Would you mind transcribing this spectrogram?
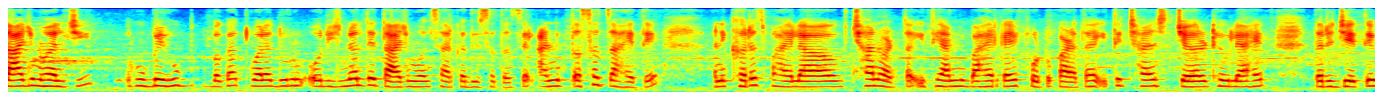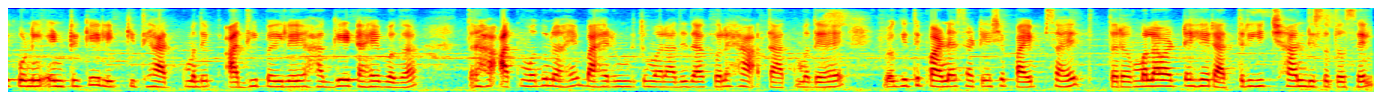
ताजमहलची हुबेहूब बघा तुम्हाला दुरून ओरिजिनल ते ताजमहलसारखं दिसत असेल. आणि तसंच आहे ते. आणि खरंच पाहायला छान वाटतं. इथे आम्ही बाहेर काही फोटो काढत आहे. इथे छान चेअर ठेवले आहेत. तर जे ते कोणी एंट्री केली की इथे आतमध्ये आधी पहिले हा गेट आहे बघा. तर हा आतमधून आहे. बाहेरून मी तुम्हाला आधी दाखवलं हा आता आतमध्ये आहे. बघ इथे पाण्यासाठी असे पाईप्स आहेत. तर मला वाटतं हे रात्री छान दिसत असेल.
